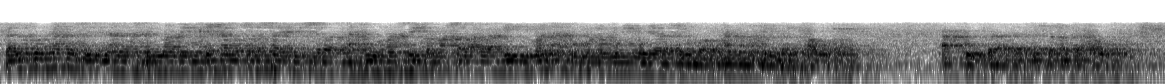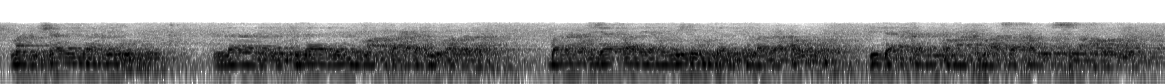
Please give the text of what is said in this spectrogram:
Lalu berkata Sayyidina Anas bin Malik, ya kalau selesai di sirat, aku masih bermasalah lagi, di mana aku menemuimu ya Rasulullah, anak indah Allah aku berada di telaga haud. Man syariba minhu la la yamma ba'dahu abada barang siapa yang minum dari telaga haud tidak akan pernah merasa haus selama-lamanya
